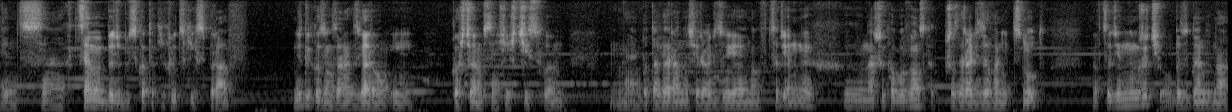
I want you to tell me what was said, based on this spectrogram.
Więc e, chcemy być blisko takich ludzkich spraw, nie tylko związanych z wiarą i kościołem w sensie ścisłym, e, bo ta wiara ona się realizuje no, w codziennych naszych obowiązkach, przez realizowanie cnót w codziennym życiu, bez względu na,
